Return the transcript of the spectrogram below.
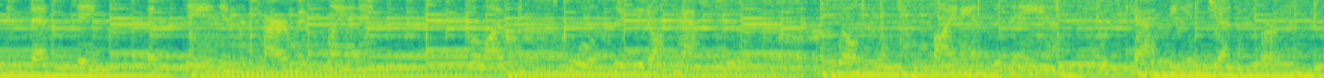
investing, estate and retirement planning? Well, I went to school so you don't have to. Welcome to Finances and with Kathy and Jennifer.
